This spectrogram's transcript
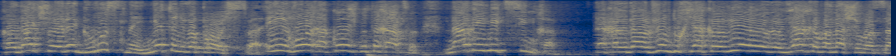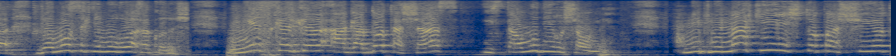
Когда человек грустный, нет у него пророчества. И Руах Надо иметь симха. Так когда он жил дух Якова, Якова нашего отца, вернулся к нему Руаха Кодыш. Несколько Агадот Ашас из Талмуда Иерушалми. Мипнима кири, что пошьет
